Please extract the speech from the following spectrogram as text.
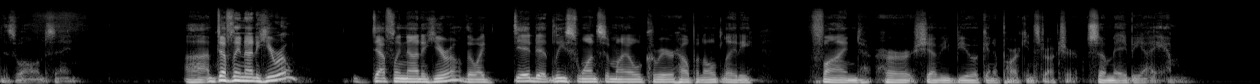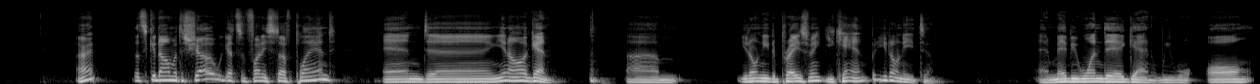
That's all I'm saying. Uh, I'm definitely not a hero. Definitely not a hero, though I did at least once in my old career help an old lady find her Chevy Buick in a parking structure. So maybe I am. All right let's get on with the show. We got some funny stuff planned. And, uh, you know, again, um, you don't need to praise me. You can, but you don't need to. And maybe one day again, we will all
